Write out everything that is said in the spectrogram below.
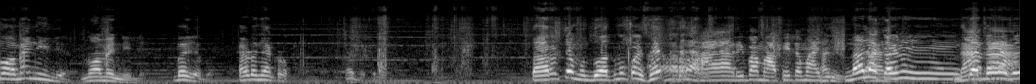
નોમે નહીં લે. નોમે નહીં લે. બરાબર. કાઢો નીકળો તારો ચમ દોતમાં કોઈ છે. હા હરીભા માફી તો ના ના કઈ ના ના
